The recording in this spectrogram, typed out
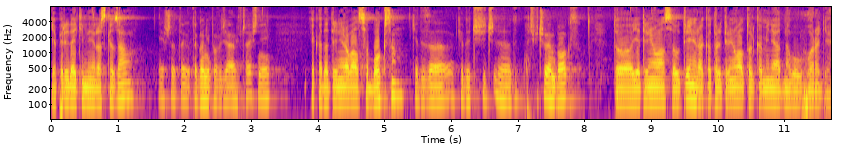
Я перед этим не рассказал. Jeszcze te, tego nie powiedziałem wcześniej. Я когда тренировался боксом, Kiedy, za, kiedy ćwicz, e, ćwiczyłem boks то я тренировался у тренера, который тренировал только меня одного в городе.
